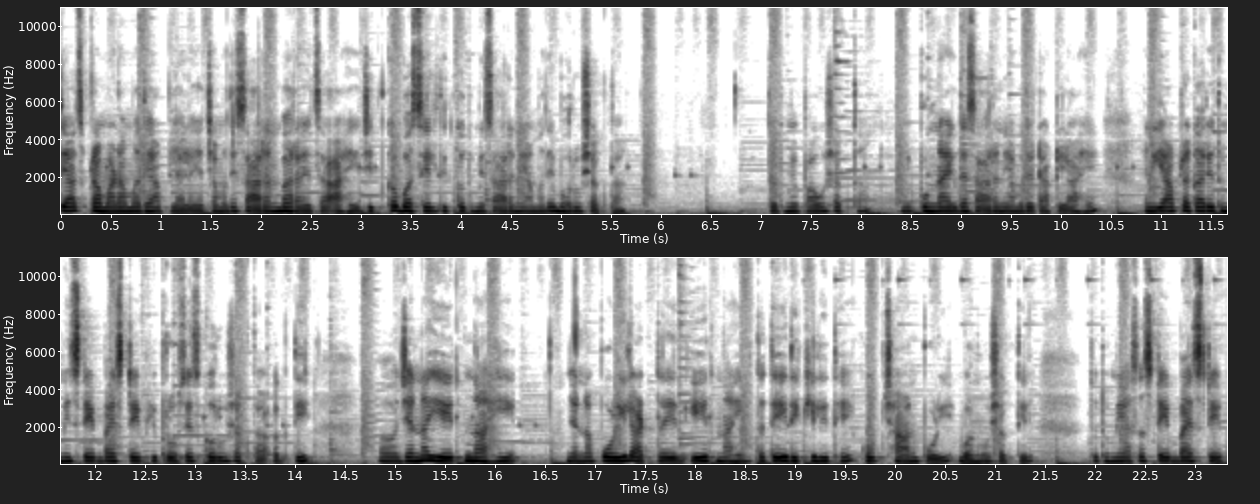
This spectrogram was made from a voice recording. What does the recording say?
त्याच प्रमाणामध्ये आपल्याला याच्यामध्ये सारण भरायचं आहे. जितकं बसेल तितकं तुम्ही सारण यामध्ये भरू शकता. तर तुम्ही पाहू शकता. मी पुन्हा एकदा सारण यामध्ये टाकलं आहे. आणि या प्रकारे तुम्ही स्टेप बाय स्टेप ही प्रोसेस करू शकता. अगदी ज्यांना येत नाही ज्यांना पोळी लाटता येत नाही तर ते देखील इथे खूप छान पोळी बनवू शकतील. तर तुम्ही असं स्टेप बाय स्टेप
